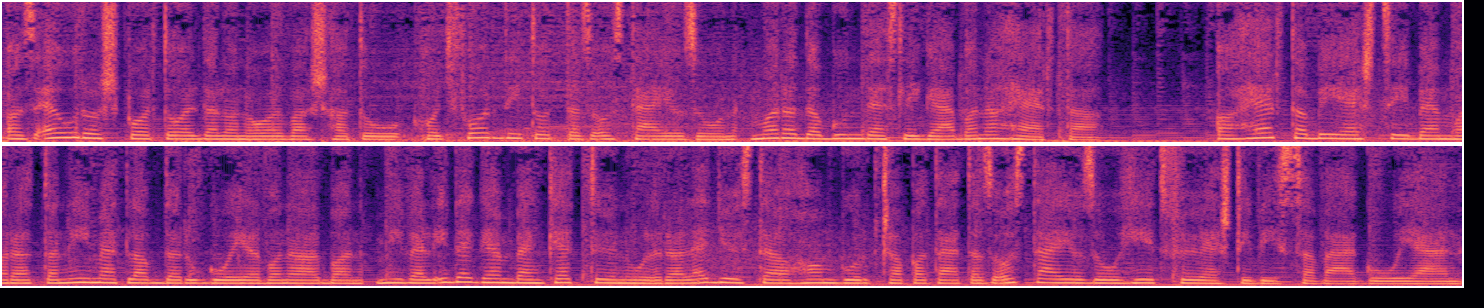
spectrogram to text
Az Eurosport oldalon olvasható, hogy fordított az osztályozón, marad a Bundesligában a Hertha. A Hertha BSC-ben maradt a német labdarúgó élvonalban, mivel idegenben 2-0-ra legyőzte a Hamburg csapatát az osztályozó hétfő esti visszavágóján.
